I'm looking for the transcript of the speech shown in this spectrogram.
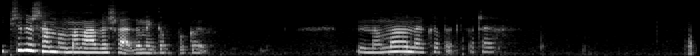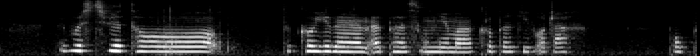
I przepraszam, bo mama weszła do mojego pokoju. No, ma na kropek w oczach. Tak właściwie to tylko jeden LPS u mnie ma kropelki w oczach. Pop.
